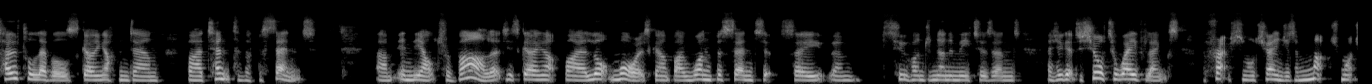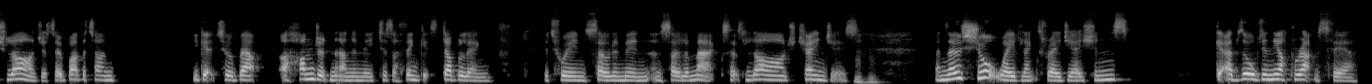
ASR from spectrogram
total levels going up and down by a tenth of a percent um, in the ultraviolet, it's going up by a lot more. It's going up by 1%, at, say, um, 200 nanometers. And as you get to shorter wavelengths, the fractional changes are much, much larger. So by the time you get to about 100 nanometers, I think it's doubling between solar min and solar max. So it's large changes. Mm-hmm. And those short wavelength radiations get absorbed in the upper atmosphere.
